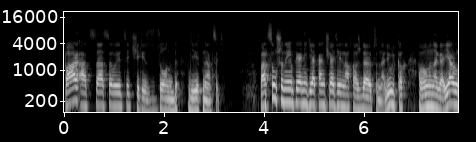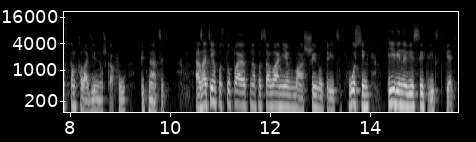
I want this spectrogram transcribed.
Пар отсасывается через зонд 19. Подсушенные пряники окончательно охлаждаются на люльках в многоярусном холодильном шкафу 15 а затем поступают на фасование в машину 38 или на весы 35.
